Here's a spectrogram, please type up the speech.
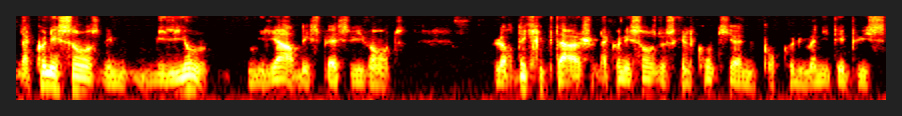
la connaissance des millions, milliards d'espèces vivantes, leur décryptage, la connaissance de ce qu'elles contiennent pour que l'humanité puisse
